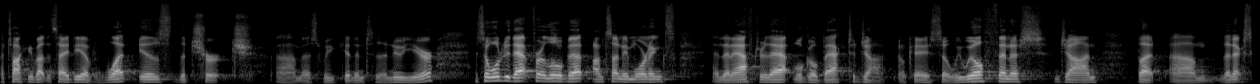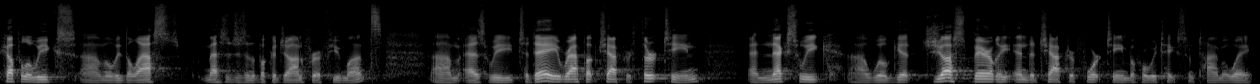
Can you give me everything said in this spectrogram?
uh, talking about this idea of what is the church um, as we get into the new year. And so we'll do that for a little bit on Sunday mornings. And then after that, we'll go back to John. Okay, so we will finish John, but um, the next couple of weeks um, will be the last messages in the book of John for a few months. Um, as we today wrap up chapter 13, and next week uh, we'll get just barely into chapter 14 before we take some time away.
